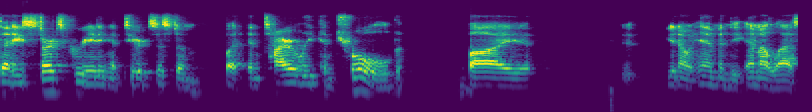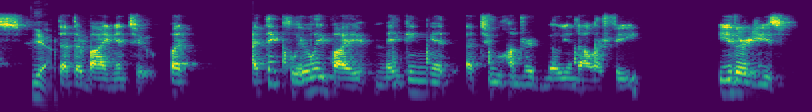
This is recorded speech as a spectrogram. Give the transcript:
that he starts creating a tiered system, but entirely controlled by, you know, him and the MLS Yeah. that they're buying into. But I think clearly by making it a two hundred million dollar fee, either he's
